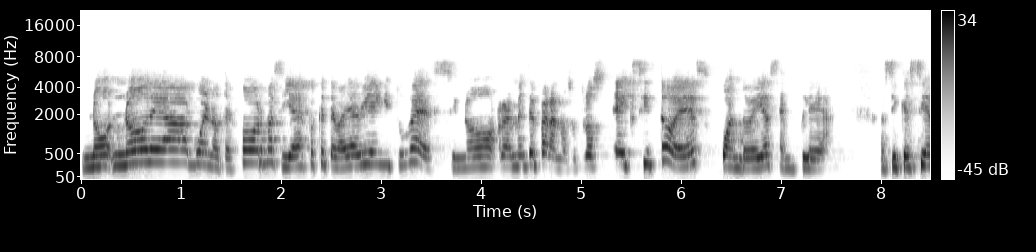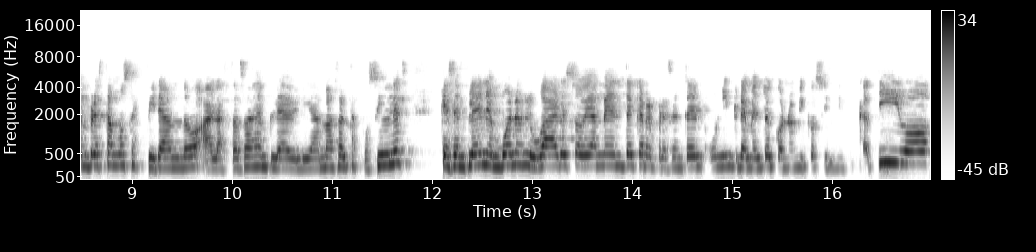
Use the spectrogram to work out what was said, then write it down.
No, no de, ah, bueno, te formas y ya después que te vaya bien y tú ves, sino realmente para nosotros éxito es cuando ellas se emplean. Así que siempre estamos aspirando a las tasas de empleabilidad más altas posibles, que se empleen en buenos lugares, obviamente, que representen un incremento económico significativo,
